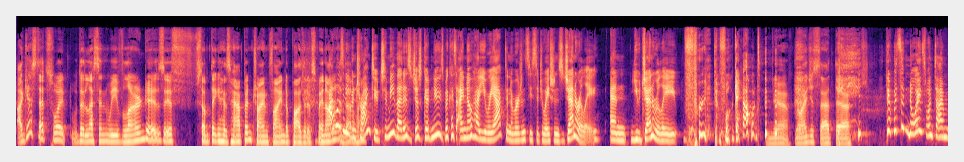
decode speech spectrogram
I guess that's what the lesson we've learned is if something has happened, try and find a positive spin on it. I wasn't that'll even help. trying to. To me, that is just good news because I know how you react in emergency situations generally, and you generally freak the fuck out. Yeah. No, I just sat there. there was a noise one time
